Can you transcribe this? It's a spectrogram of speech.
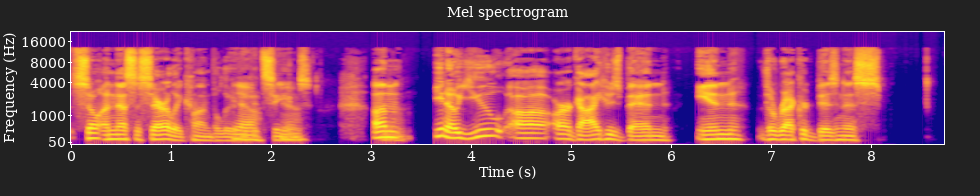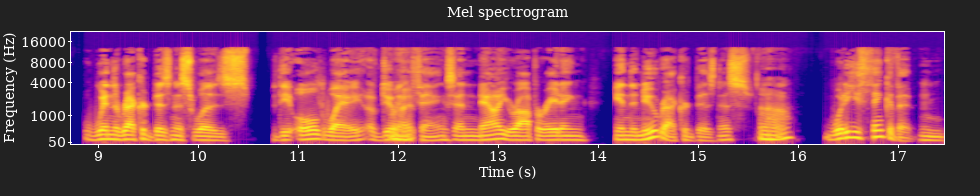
so unnecessarily convoluted Yeah, yeah. it seems um Yeah. you know you uh, are a guy who's been in the record business when the record business was the old way of doing Right. things and now you're operating in the new record business Uh huh. what do you think of it and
